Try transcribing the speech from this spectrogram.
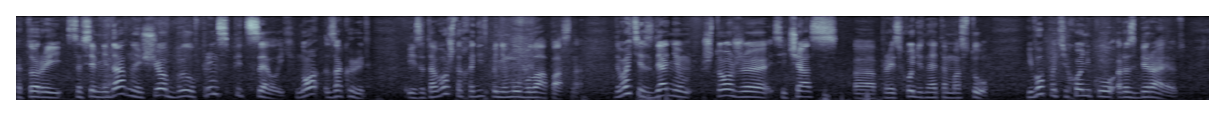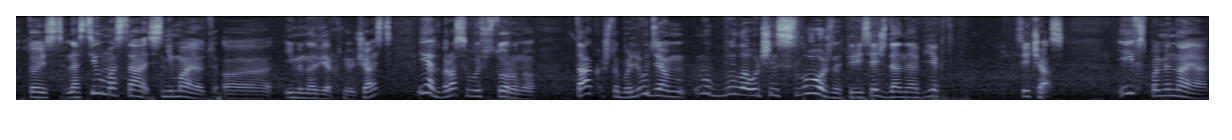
который совсем недавно еще был, в принципе, целый, но закрыт, из-за того, что ходить по нему было опасно. Давайте взглянем, что же сейчас э, происходит на этом мосту. Его потихоньку разбирают. То есть настил моста снимают э, именно верхнюю часть и отбрасывают в сторону, так, чтобы людям ну, было очень сложно пересечь данный объект сейчас. И вспоминая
